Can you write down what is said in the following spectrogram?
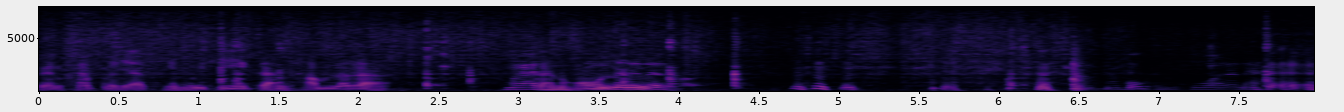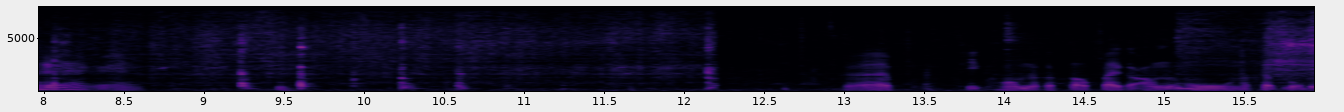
ฟนครับเราอยากเห็นวิธีการทำแล้วก็มาการห่อนึ่งเลยมาบุกถึงครัวแล้วนะเอนี่อไงเออครับพริกหอมแล้วก็ต่อไปก็เอาเนื้อหมูนะครับ ลงไป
